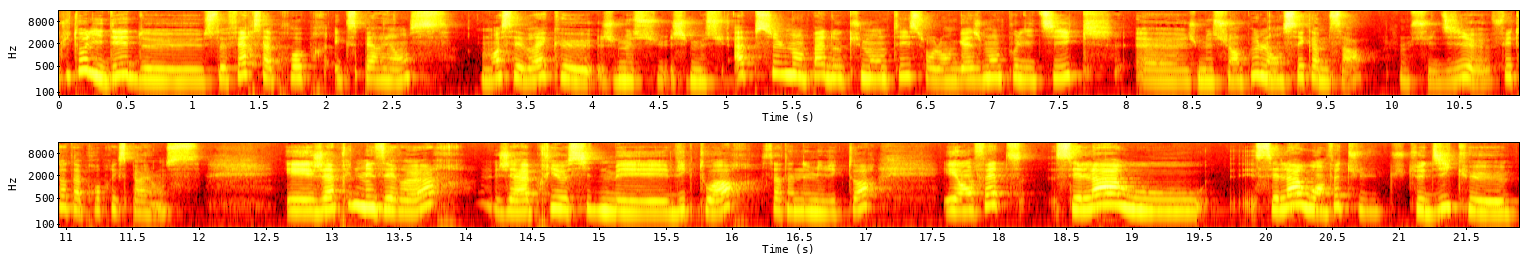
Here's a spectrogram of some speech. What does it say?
plutôt l'idée de se faire sa propre expérience moi, c'est vrai que je me suis, je me suis absolument pas documentée sur l'engagement politique. Euh, je me suis un peu lancée comme ça. Je me suis dit, euh, fais-toi ta propre expérience. Et j'ai appris de mes erreurs. J'ai appris aussi de mes victoires, certaines de mes victoires. Et en fait, c'est là où, c'est là où en fait tu, te dis que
